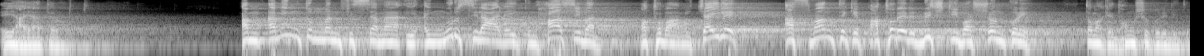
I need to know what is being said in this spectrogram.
এই আয়াতের অর্থ। আম আমিনতুম মান ফিস সামাই আলাইকুম হাসিবান। অথবা আমি চাইলে আসমান থেকে পাথরের বৃষ্টি বর্ষণ করে তোমাকে ধ্বংস করে দিতে।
